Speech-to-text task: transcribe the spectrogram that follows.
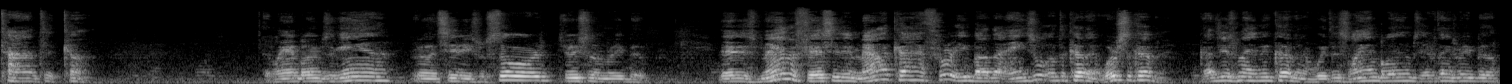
time to come. The land blooms again, ruined cities restored, Jerusalem rebuilt. That is manifested in Malachi 3 by the angel of the covenant. Where's the covenant? God just made a new covenant with us. Land blooms, everything's rebuilt.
